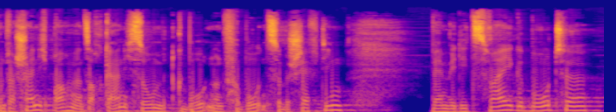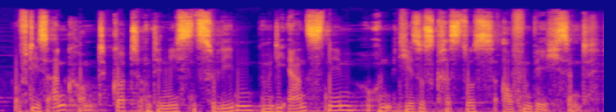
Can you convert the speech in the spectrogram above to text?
Und wahrscheinlich brauchen wir uns auch gar nicht so mit Geboten und Verboten zu beschäftigen, wenn wir die zwei Gebote, auf die es ankommt, Gott und den Nächsten zu lieben, wenn wir die ernst nehmen und mit Jesus Christus auf dem Weg sind.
